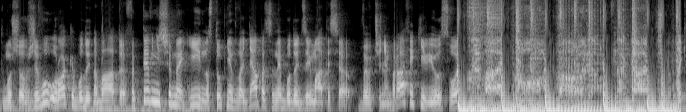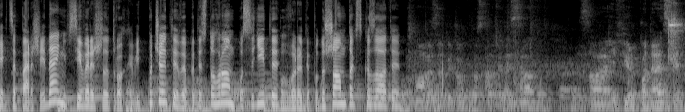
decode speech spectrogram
тому що вживу уроки будуть набагато ефективнішими, і наступні два дня пацани будуть займатися вивченням графіків і освоєнням. Так як це перший день, всі вирішили трохи відпочити, випити 100 грам, посидіти, поговорити по душам, так сказати. Мали за біток по 150, за ефір по 10.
